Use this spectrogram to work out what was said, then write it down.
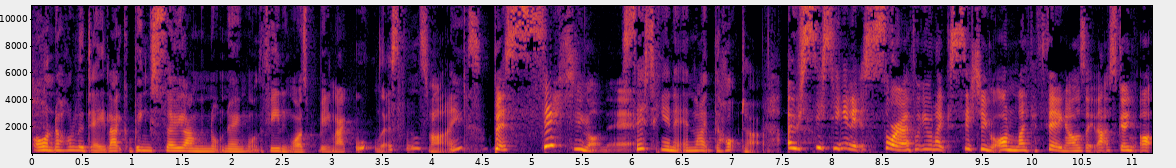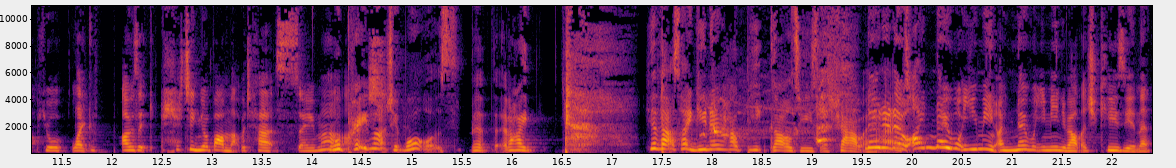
on a holiday, like being so young and not knowing what the feeling was, being like, oh, this feels nice. but sitting on it. Sitting in it in like the hot tub. Oh, sitting in it. Sorry, I thought you were like sitting on like a thing. I was like, that's going up your like. I was like hitting your bum. That would hurt so much. Well, pretty much it was, but like, yeah, that's like you know how peak girls use the shower. No, no, head? no. I know what you mean. I know what you mean about the jacuzzi. And then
